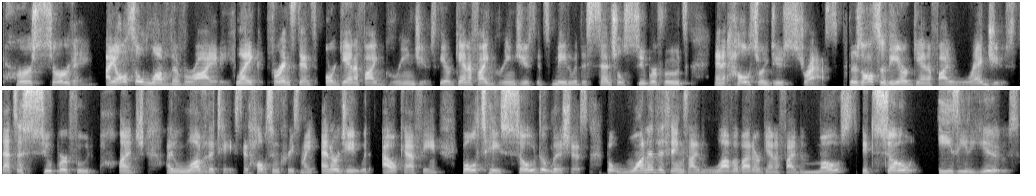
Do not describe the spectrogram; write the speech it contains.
per serving. I also love the variety. Like, for instance, Organifi green juice. The Organifi green juice, it's made with essential superfoods and it helps reduce stress. There's also the Organifi red juice. That's a superfood punch. I love the taste. It helps increase my energy without caffeine. Both taste so delicious. But one of the things I love about Organifi the most, it's so easy to use.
